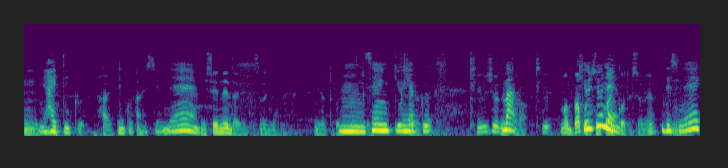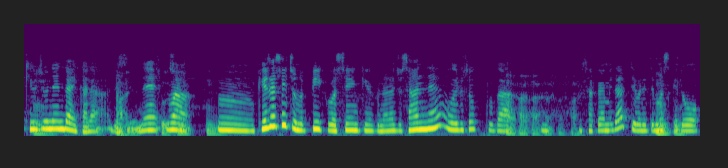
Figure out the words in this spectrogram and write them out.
うん。に入っていくはい。っていうことですよね。2000年代ですね、もうね、になってくるうん、とですよ1900 90年から、まきゅまあ、バブル崩壊以降ですよね。ですね、うん。90年代からですよね。まあ、ううん。ん、経済成長のピークは1973年、オイルショックが。境目だって言われてますけど、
